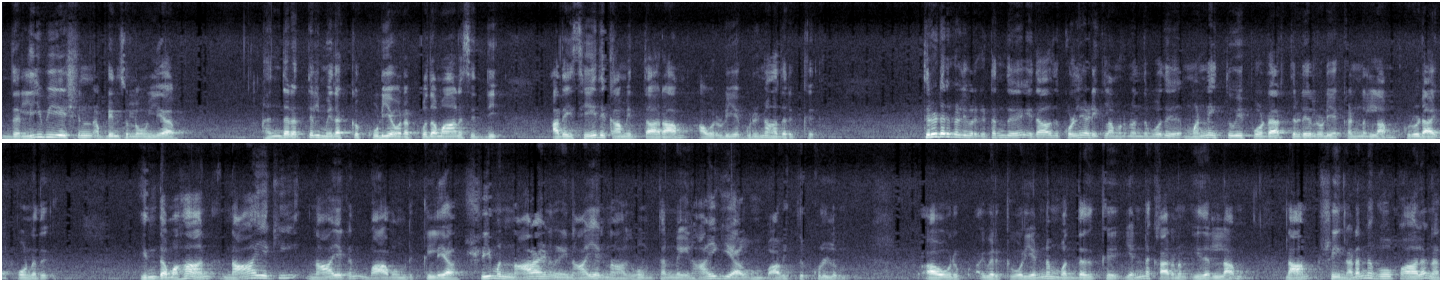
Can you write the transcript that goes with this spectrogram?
இந்த லீவியேஷன் அப்படின்னு சொல்லுவோம் இல்லையா? அந்தரத்தில் மிதக்கக்கூடிய ஒரு அற்புதமான சித்தி. அதை செய்து காமித்தாராம் அவருடைய குருநாதருக்கு. திருடர்கள் இவர்கிட்டருந்து ஏதாவது கொள்ளையடிக்கலாம் அப்படின்னு வந்தபோது மண்ணை தூவி போட்டார் திருடர்களுடைய கண்ணெல்லாம் குருடாகி போனது. இந்த மகான் நாயகி நாயகன் பாவம் இருக்கு இல்லையா ஸ்ரீமன் நாராயணனை நாயகனாகவும் தன்னை நாயகியாகவும் பாவித்து கொள்ளும் ஒரு இவருக்கு ஒரு எண்ணம் வந்ததுக்கு என்ன காரணம்? இதெல்லாம் நாம் ஸ்ரீ நடனகோபால ந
